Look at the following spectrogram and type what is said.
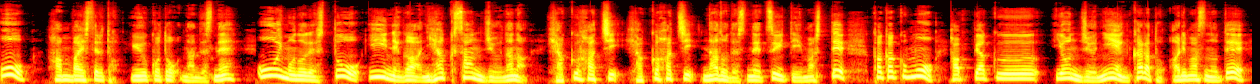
を販売しているということなんですね。多いものですと、いいねが237、108、108などですね、ついていまして、価格も842円からとありますので、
